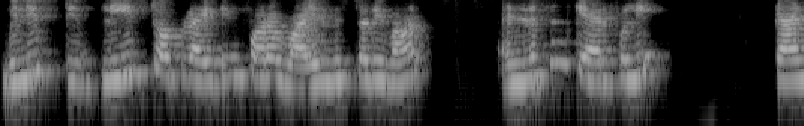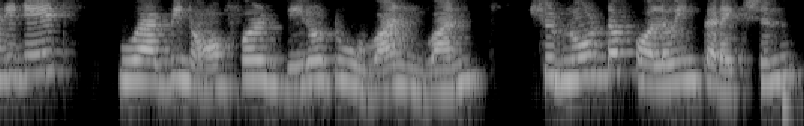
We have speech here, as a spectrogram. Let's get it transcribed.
Will you please stop writing for a while, Mr. Evans? And listen carefully. Candidates who have been offered 0 to 1 1 should note the following correction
